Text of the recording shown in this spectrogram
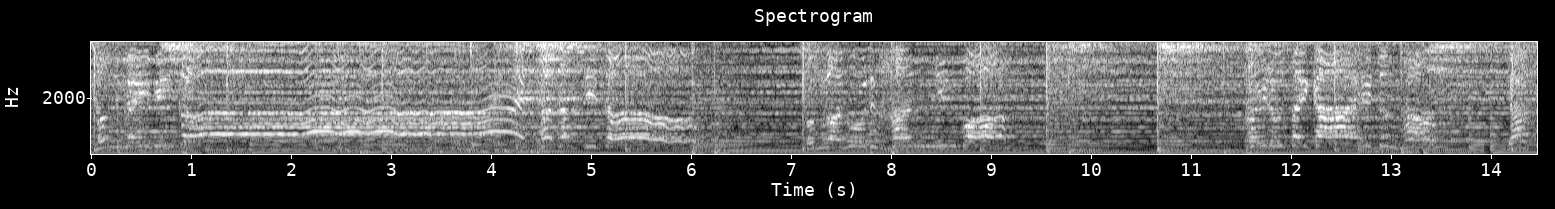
从未变改。从来没恨怨过。去到世界尽头，也是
